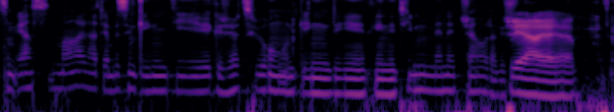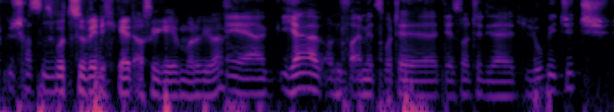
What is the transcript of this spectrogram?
zum ersten Mal. Hat ja ein bisschen gegen die Geschäftsführung und gegen, die, gegen den Teammanager oder gesch ja, ja, ja. geschossen. Es wurde zu wenig Geld ausgegeben, oder wie was? Ja, ja, und vor allem jetzt wurde, der sollte der Lubicic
